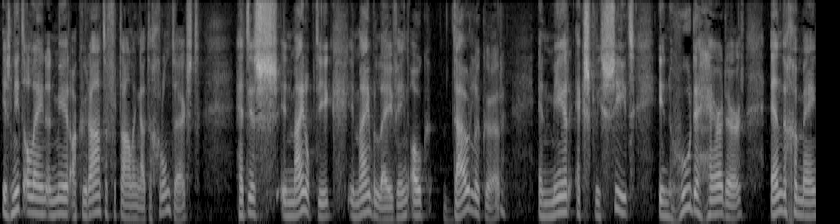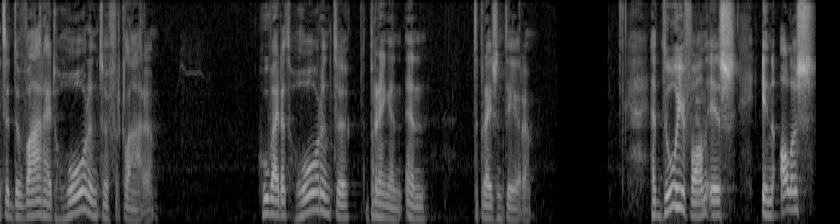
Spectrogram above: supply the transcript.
is niet alleen een meer accurate vertaling uit de grondtekst. Het is in mijn optiek, in mijn beleving, ook duidelijker en meer expliciet in hoe de herder en de gemeente de waarheid horen te verklaren. Hoe wij dat horen te brengen en te presenteren. Het doel hiervan is in alles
